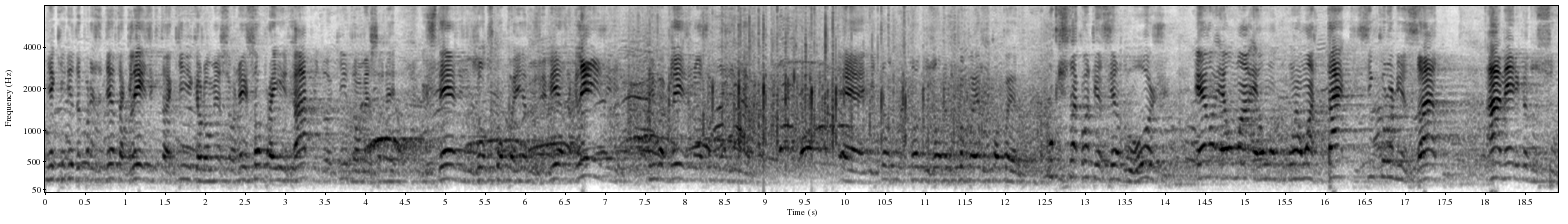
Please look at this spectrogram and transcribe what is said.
minha querida presidenta Gleisi que está aqui, que eu não mencionei, só para ir rápido aqui, não mencionei o Stélio e os outros companheiros de mesa, Gleisi, viva Gleisi, nossa presidenta. É, e todos, todos os outros companheiros e companheiros. O que está acontecendo hoje é, é, uma, é, um, é um ataque sincronizado à América do Sul.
